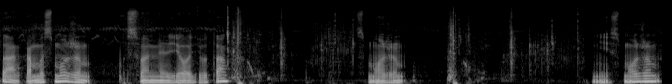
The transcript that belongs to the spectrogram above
Так, а мы сможем с вами делать вот так? Сможем. Не сможем.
